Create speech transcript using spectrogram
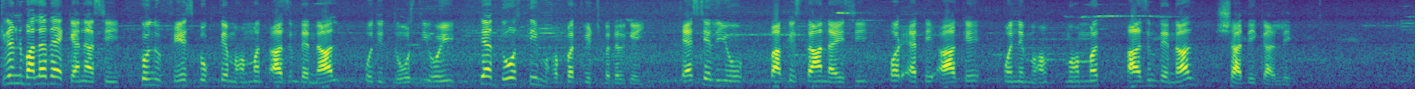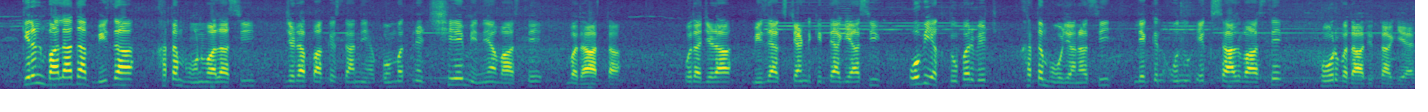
ਕਿਰਨ ਬਾਲਾ ਦਾ ਇਹ ਕਹਿਣਾ ਸੀ ਕਿ ਉਹਨੂੰ ਫੇਸਬੁੱਕ ਤੇ ਮੁਹੰਮਦ ਆਜ਼ਮ ਦੇ ਨਾਲ ਉਹਦੀ ਦੋਸਤੀ ਹੋਈ ਤੇ ਇਹ ਦੋਸਤੀ ਮੁਹੱਬਤ ਵਿੱਚ ਬਦਲ ਗਈ। ਐਸੇ ਲਈ ਉਹ ਪਾਕਿਸਤਾਨ ਆਈ ਸੀ ਔਰ ਇੱਥੇ ਆ ਕੇ ਉਹਨੇ ਮੁਹੰ- ਮੁਹੰਮਦ ਆਜ਼ਮ ਦੇ ਨਾਲ ਸ਼ਾਦੀ ਕਰ ਲਈ। ਕਿਰਨ ਬਾਲਾ ਦਾ ਵੀਜ਼ਾ ਖਤਮ ਹੋਣ ਵਾਲਾ ਸੀ, ਜਿਹੜਾ ਪਾਕਿਸਤਾਨੀ ਹਕੂਮਤ ਨੇ 6 ਮਹੀਨਿਆਂ ਵਾਸਤੇ ਵਧਾ ਦਿੱਤਾ ਉਹਦਾ ਜਿਹੜਾ ਵੀਜ਼ਾ ਐਕਸਟੈਂਡ ਕੀਤਾ ਗਿਆ ਸੀ, ਉਹ ਵੀ ਅਕਤੂਬਰ ਵਿੱਚ ਖਤਮ ਹੋ ਜਾਣਾ ਸੀ, ਲੇਕਿਨ ਉਹਨੂੰ 1 ਸਾਲ ਵਾਸਤੇ ਹੋਰ ਵਧਾ ਦਿੱਤਾ ਗਿਆ ਹੈ।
